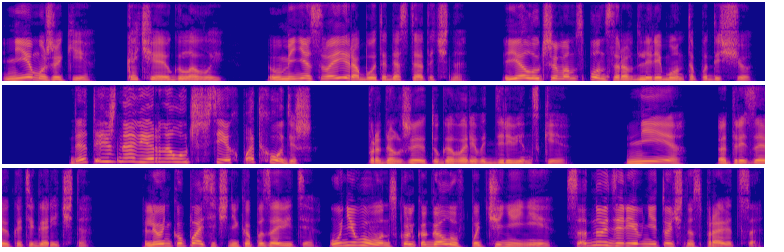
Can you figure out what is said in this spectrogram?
«Не, мужики», — качаю головой. «У меня своей работы достаточно. Я лучше вам спонсоров для ремонта подыщу». «Да ты ж, наверное, лучше всех подходишь», Продолжают уговаривать деревенские. «Не», — отрезаю категорично. «Леньку пасечника позовите. У него вон сколько голов в подчинении. С одной деревней точно справится».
